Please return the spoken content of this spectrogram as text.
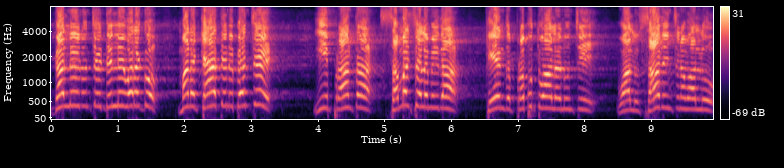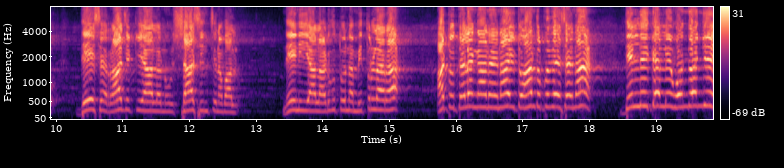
గల్లీ నుంచి ఢిల్లీ వరకు మన ఖ్యాతిని పెంచి ఈ ప్రాంత సమస్యల మీద కేంద్ర ప్రభుత్వాల నుంచి వాళ్ళు సాధించిన వాళ్ళు దేశ రాజకీయాలను శాసించిన వాళ్ళు. నేను ఇవాళ అడుగుతున్న మిత్రులారా అటు తెలంగాణ అయినా ఇటు ఆంధ్రప్రదేశ్ అయినా ఢిల్లీకి వెళ్ళి వంగొంగి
